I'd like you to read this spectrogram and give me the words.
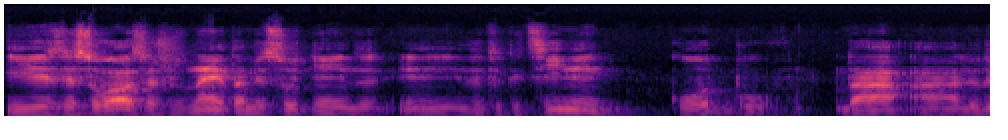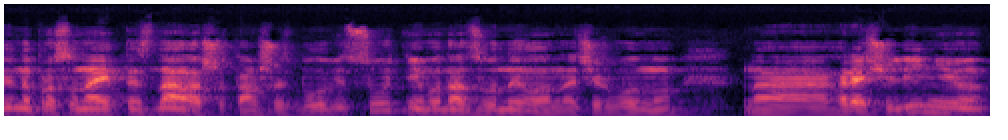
і з'ясувалося, що в неї там відсутній ідентифікаційний код був. Да? А людина просто навіть не знала, що там щось було відсутнє. Вона дзвонила на червону на гарячу лінію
